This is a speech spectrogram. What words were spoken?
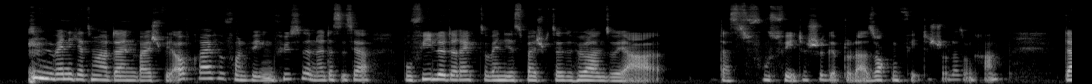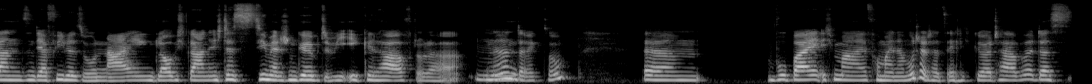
Wenn ich jetzt mal dein Beispiel aufgreife, von wegen Füße, ne, das ist ja, wo viele direkt, so wenn die es beispielsweise hören, so ja, dass es Fußfetische gibt oder Sockenfetische oder so ein Kram, dann sind ja viele so, nein, glaube ich gar nicht, dass es die Menschen gibt, wie ekelhaft oder Mhm. ne, direkt so. Ähm, wobei ich mal von meiner Mutter tatsächlich gehört habe, dass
